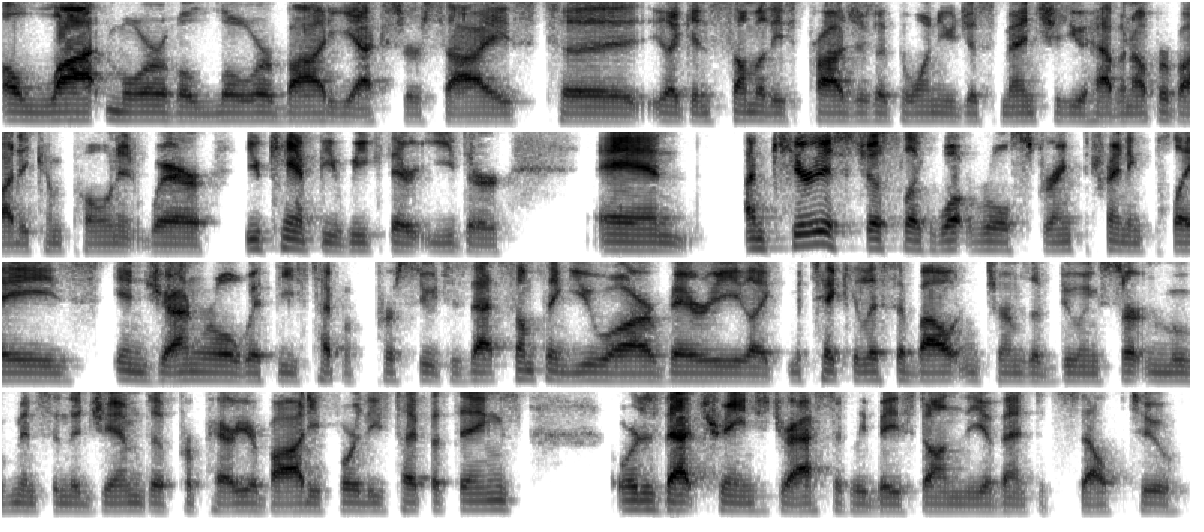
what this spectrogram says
a lot more of a lower body exercise to like in some of these projects like the one you just mentioned you have an upper body component where you can't be weak there either and I'm curious just like what role strength training plays in general with these type of pursuits. Is that something you are very like meticulous about in terms of doing certain movements in the gym to prepare your body for these type of things? Or does that change drastically based on the event itself too?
